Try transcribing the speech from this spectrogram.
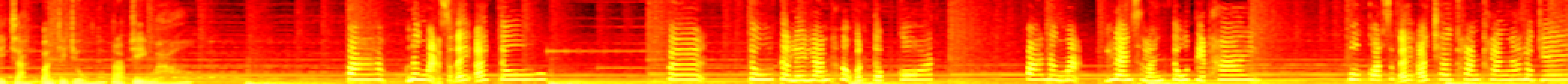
អីចឹងបានជាយំប្រាប់យាយមកនឹងម៉ាក់ស្ដីឲ្យទូពេលទូទៅលេងឡានក្នុងបន្ទប់គាត់ប៉ានិងម៉ាក់លែងស្រឡាញ់ទូទៀតហើយពួកគាត់ស្ដីឲ្យឆៅខ្លាំងខ្លាំងណាស់លោកយាយ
